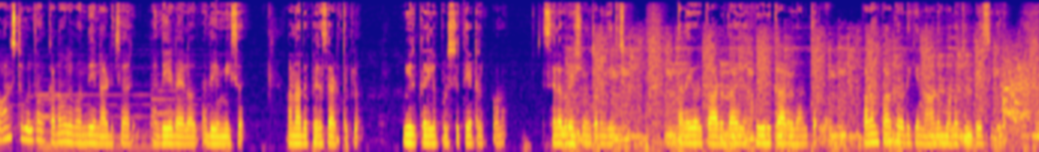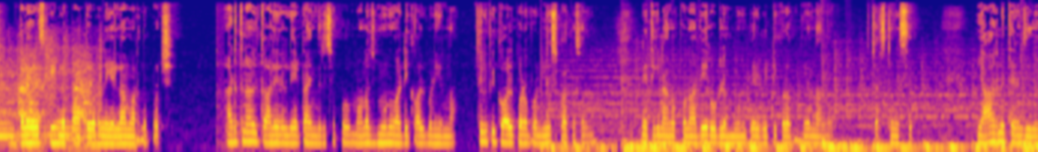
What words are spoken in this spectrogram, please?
கான்ஸ்டபிள் தான் கனவுல வந்து என்னை அடித்தார் அதே டயலாக் அதே மீசை. ஆனால் அதை பெருசாக எடுத்துக்கல. உயிர் கையில் பிடிச்சிட்டு தேட்டருக்கு போனோம் செலப்ரேஷனும் தொடங்கிடுச்சு தலைவருக்கு ஆடுறதா இல்லை உயிருக்கு ஆடுறதான்னு தெரில படம் பார்க்குற வரைக்கும் நானும் மனோஜும் பேசிக்கிறேன் தலைவரை ஸ்க்ரீனில் பார்த்த உடனே எல்லாம் மறந்து போச்சு. அடுத்த நாள் காலையில் லேட்டாக எழுந்திரிச்சப்போ மனோஜ் மூணு வாட்டி கால் பண்ணியிருந்தான். திருப்பி கால் பண்ணப்போ நியூஸ் பார்க்க சொன்னோம் நேற்றுக்கு நாங்கள் போன அதே ரோட்டில் மூணு பேர் வெட்டி கொலை பண்ணியிருந்தாங்க ஜஸ்ட் மிஸ்ஸு யாருன்னு தெரிஞ்சது.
